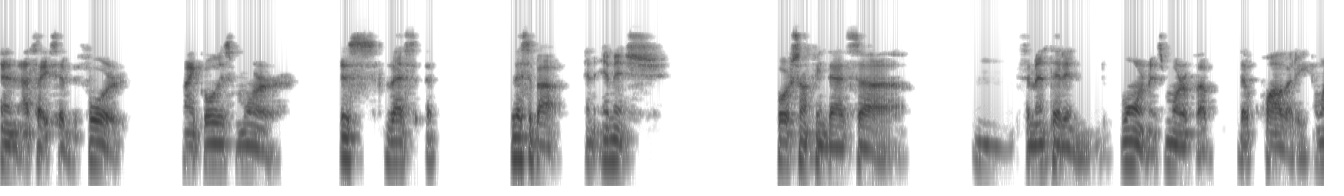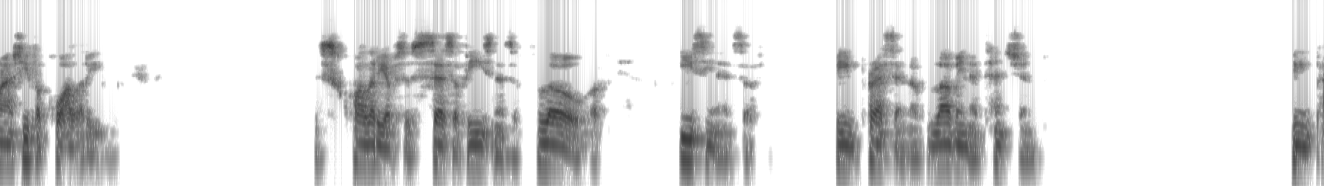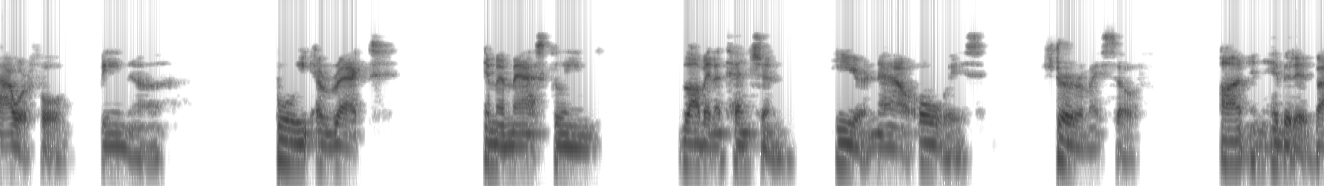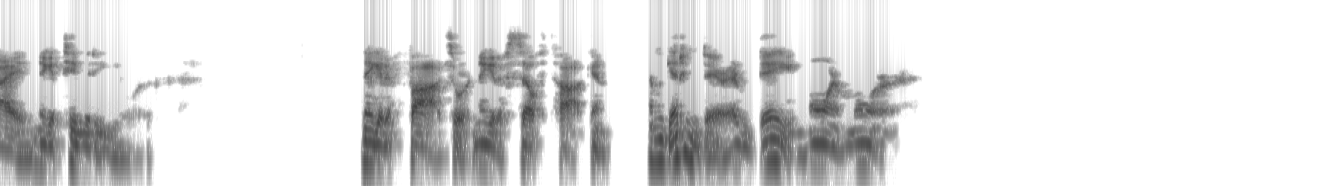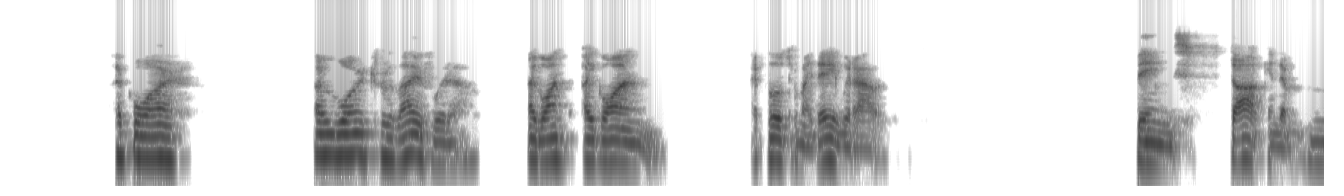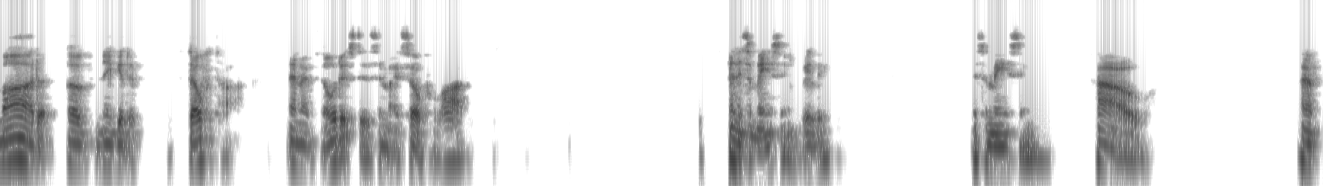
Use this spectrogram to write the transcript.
And as I said before, my goal is more, is less, less about an image or something that's uh, mm, cemented in form. It's more of a the quality. I want to achieve a quality. This quality of success, of easiness, of flow, of easiness, of being present, of loving attention, being powerful, being uh, fully erect in my masculine loving attention here, now, always, sure of myself, uninhibited by negativity or negative thoughts or negative self-talk. And I'm getting there every day more and more. Go on, I on through life without, I want, I go on, I flow through my day without being stuck in the mud of negative self-talk. And I've noticed this in myself a lot. And it's amazing, really. It's amazing how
